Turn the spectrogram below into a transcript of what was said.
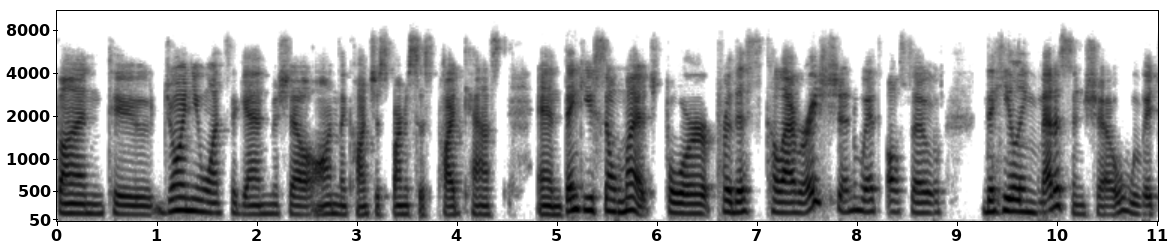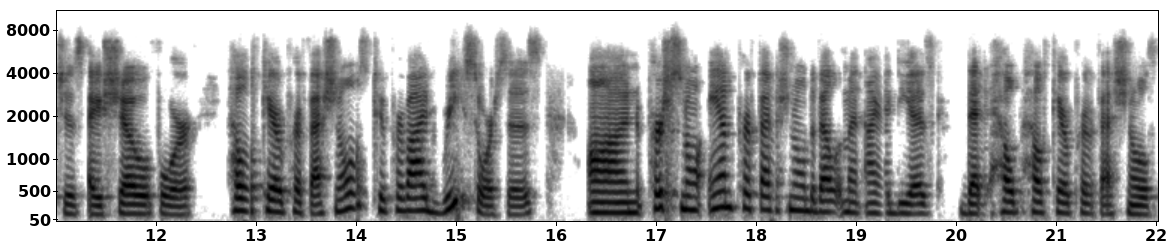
fun to join you once again, Michelle, on the Conscious Pharmacist podcast. And thank you so much for for this collaboration with also the Healing Medicine Show, which is a show for healthcare professionals to provide resources on personal and professional development ideas that help healthcare professionals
